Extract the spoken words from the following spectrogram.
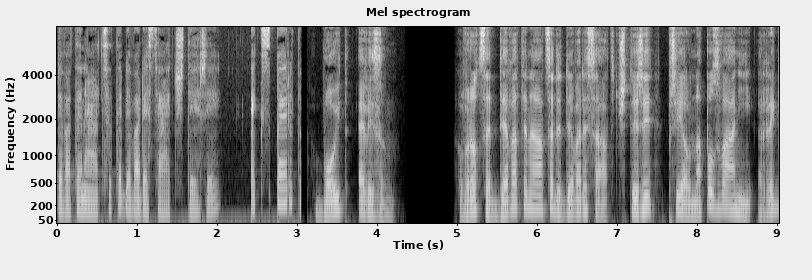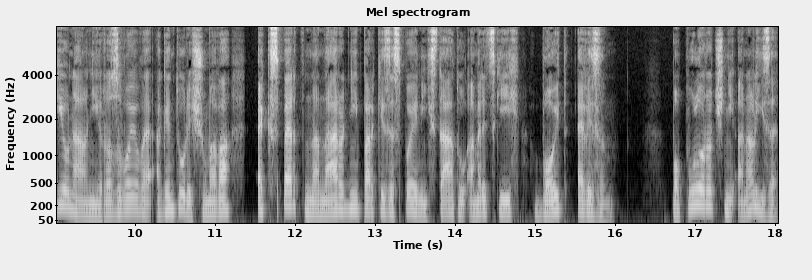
1994 expert Boyd Evison v roce 1994 přijel na pozvání regionální rozvojové agentury Šumava expert na národní parky ze Spojených států amerických Boyd Evison. Po půlroční analýze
